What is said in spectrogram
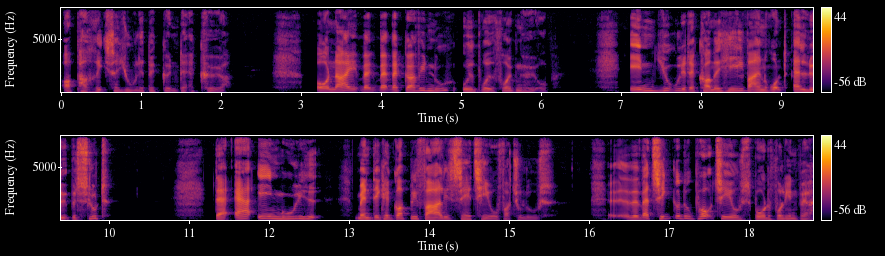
og pariserhjulet begyndte at køre. Åh nej, hvad, hvad, hvad gør vi nu? udbrød frøken Hørup. Inden hjulet er kommet hele vejen rundt, er løbet slut. Der er en mulighed, men det kan godt blive farligt, sagde Theo fra Toulouse. Øh, hvad tænker du på, Theo? spurgte fru Lindberg.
